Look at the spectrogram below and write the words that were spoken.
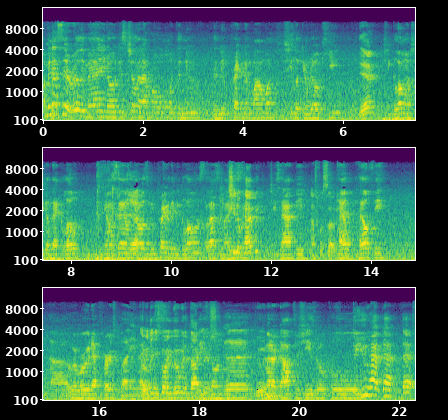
I mean, that's it, really, man. You know, just chilling at home with the new, the new pregnant mama. She looking real cute. Yeah? She glowing. She got that glow. You know what I'm saying? When Yeah. Girls be pregnant, they be glowing, so that's nice. She look happy? She's happy, That's what's up. health, healthy. Uh, we were worried at first, but you know Everything is going good with the Everything's doctors? going good. Good, We met our doctor. She's real cool. Do you have that that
